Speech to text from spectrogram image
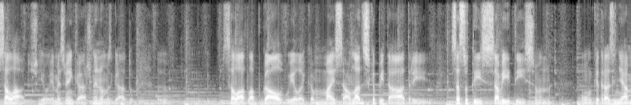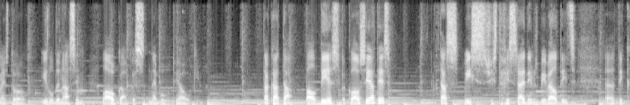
salātus. Jo, ja mēs vienkārši nenomazgātu uh, salātu lapu galvu, ieliekam maisā un leduskapī, tā ātri sasutīs, savītīs un, un katrā ziņā mēs to izlidināsim laukā, kas nebūtu jauki. Tā kā tā, paldies, ka klausījāties! Tas viss, šis viss raidījums bija veltīts uh, tik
